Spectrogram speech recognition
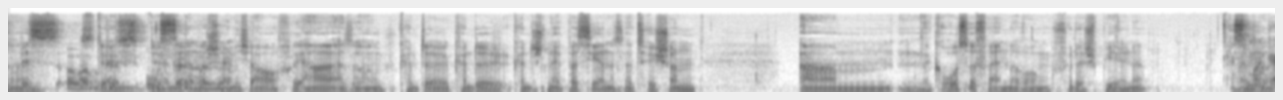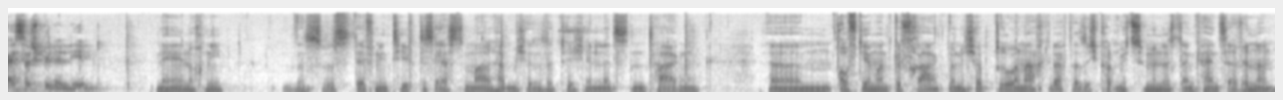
Äh, bis, aber der- bis der Ostern oder so. wahrscheinlich auch, ja, also könnte, könnte, könnte schnell passieren. Das ist natürlich schon ähm, eine große Veränderung für das Spiel, ne? Hast du mal ein also- Geisterspiel erlebt? Nee, noch nie. Das ist definitiv das erste Mal. Hat mich jetzt natürlich in den letzten Tagen ähm, oft jemand gefragt und ich habe drüber nachgedacht. Also ich konnte mich zumindest an keins erinnern.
